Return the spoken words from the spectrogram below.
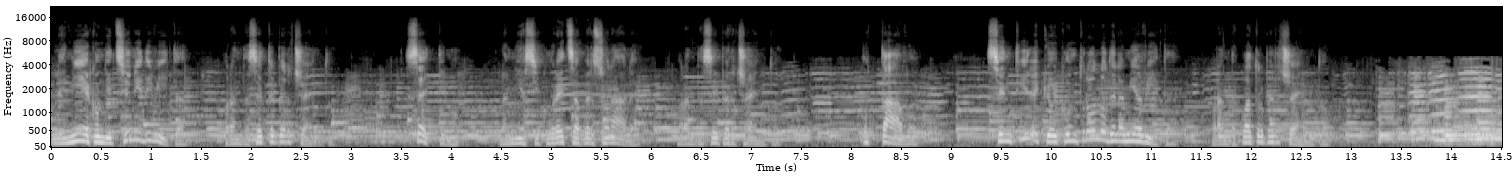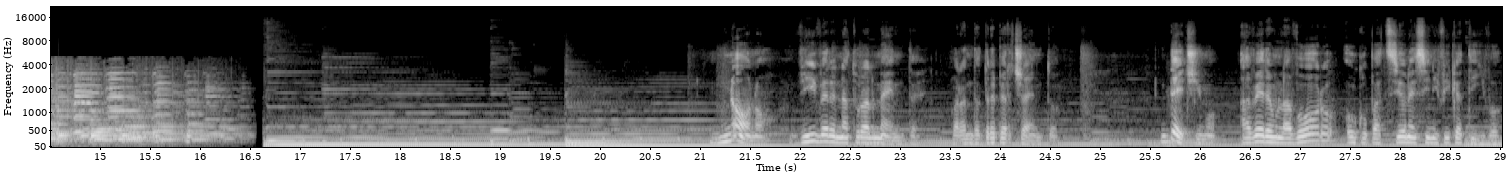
le mie condizioni di vita, 47%. Settimo, la mia sicurezza personale, 46%. Ottavo, sentire che ho il controllo della mia vita, 44%. Nono, vivere naturalmente, 43%. Decimo, avere un lavoro, occupazione significativo,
